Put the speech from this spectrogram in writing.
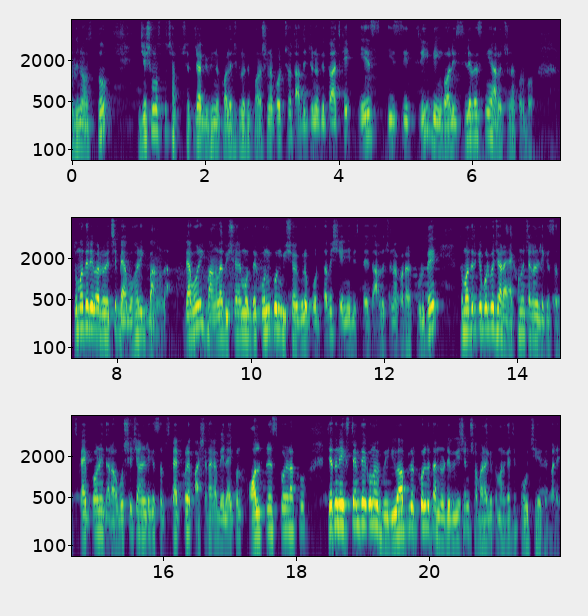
অধীনস্থ যে সমস্ত ছাত্রছাত্রীরা বিভিন্ন কলেজগুলোতে পড়াশোনা করছ, তাদের জন্য কিন্তু আজকে এসইসি থ্রি বেঙ্গলি সিলেবাস নিয়ে আলোচনা করব। তোমাদের এবার রয়েছে ব্যবহারিক বাংলা। ব্যবহারিক বাংলা বিষয়ের মধ্যে কোন কোন বিষয়গুলো পড়তে হবে সেই নিয়ে বিস্তারিত আলোচনা করার পূর্বে তোমাদেরকে বলব, যারা এখনও চ্যানেলটিকে সাবস্ক্রাইব করেনি, তারা অবশ্যই চ্যানেলটিকে সাবস্ক্রাইব করে পাশে থাকা বেল আইকন অল প্রেস করে রাখো, যাতে নেক্সট টাইম থেকে কোনো ভিডিও আপলোড করলে তার নোটিফিকেশন সবার আগে তোমার কাছে পৌঁছে যেতে পারে।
